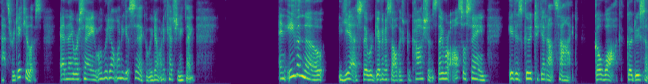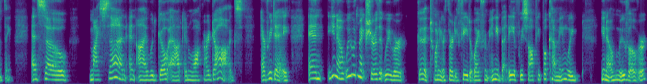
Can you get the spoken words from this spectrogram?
that's ridiculous. And they were saying, well, we don't want to get sick and we don't want to catch anything. And even though, yes, they were giving us all these precautions, they were also saying it is good to get outside, go walk, go do something. And so my son and I would go out and walk our dogs every day. And, you know, we would make sure that we were good 20 or 30 feet away from anybody. If we saw people coming, we'd, you know, move over.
